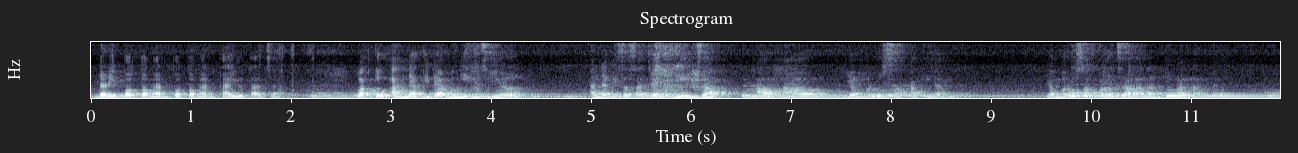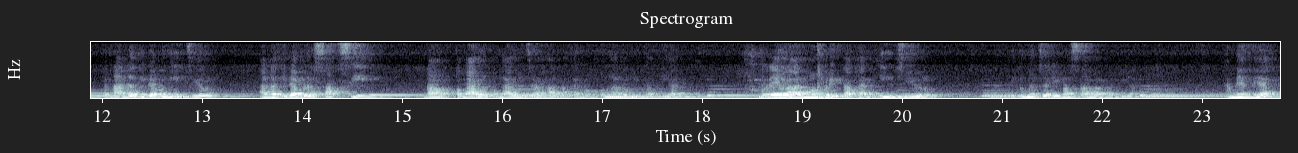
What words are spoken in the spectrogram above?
dari potongan-potongan kayu tajam. Waktu Anda tidak menginjil, Anda bisa saja menginjak hal-hal yang merusak kaki Anda, yang merusak perjalanan iman Anda. Karena Anda tidak menginjil, Anda tidak bersaksi, nah pengaruh-pengaruh jahat akan mempengaruhi kaki Anda. Kerelaan memberitakan Injil itu menjadi masalah bagi Anda. Amin ya.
